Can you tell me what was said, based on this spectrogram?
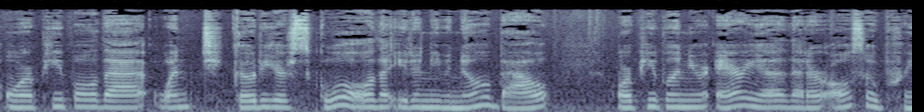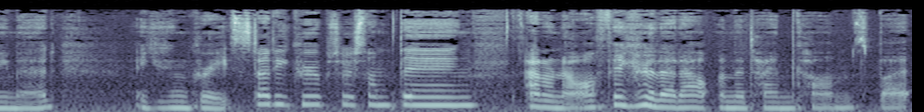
or people that went to go to your school that you didn't even know about, or people in your area that are also pre med you can create study groups or something. I don't know. I'll figure that out when the time comes. But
